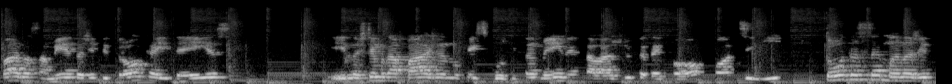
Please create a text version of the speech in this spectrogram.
faz orçamento, a gente troca ideias. E nós temos a página no Facebook também, né? Tá lá Juca Decor, pode seguir. Toda semana a gente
